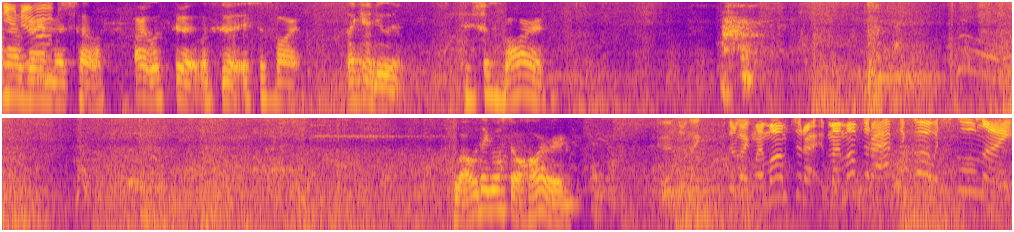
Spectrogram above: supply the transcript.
Dragon, don't have very much noobs! health. Alright, let's do it. Let's do it. It's just Bard. I can't do that. It's just Bard. Why would they go so hard? Cause they're like, they're like, my mom said I, my mom said I have to go. It's school night.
